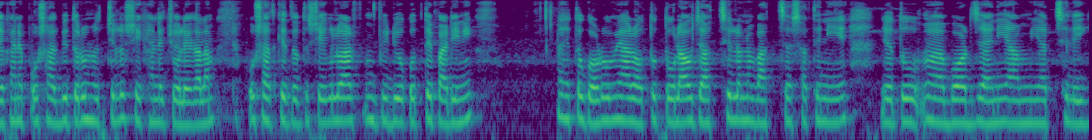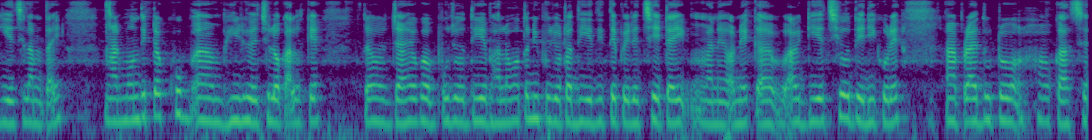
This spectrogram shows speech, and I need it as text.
যেখানে প্রসাদ বিতরণ হচ্ছিল সেখানে চলে গেলাম। প্রসাদ খেতে তো সেগুলো আর ভিডিও করতে পারিনি। এত গরমে আর অত তোলাও যাচ্ছিল না বাচ্চার সাথে নিয়ে। যেহেতু বর যায়নি, আমি আর ছেলে গিয়েছিলাম তাই। আর মন্দিরটা খুব ভিড় হয়েছিল কালকে। তো যাই হোক, পুজো দিয়ে ভালো মতনই পুজোটা দিয়ে দিতে পেরেছি, এটাই মানে অনেক আর গিয়েছিও দেরি করে। প্রায় দুটো কাছে,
